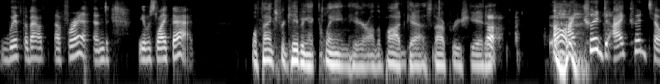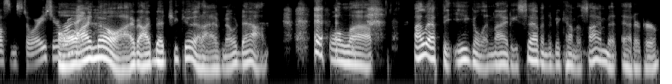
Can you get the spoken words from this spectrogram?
with about a friend. It was like that. Well, thanks for keeping it clean here on the podcast. I appreciate it. Oh, I could I could tell some stories. You're right. oh, right. I know. I, I bet you could. I have no doubt. well, uh, I left the Eagle in 97 to become assignment editor,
